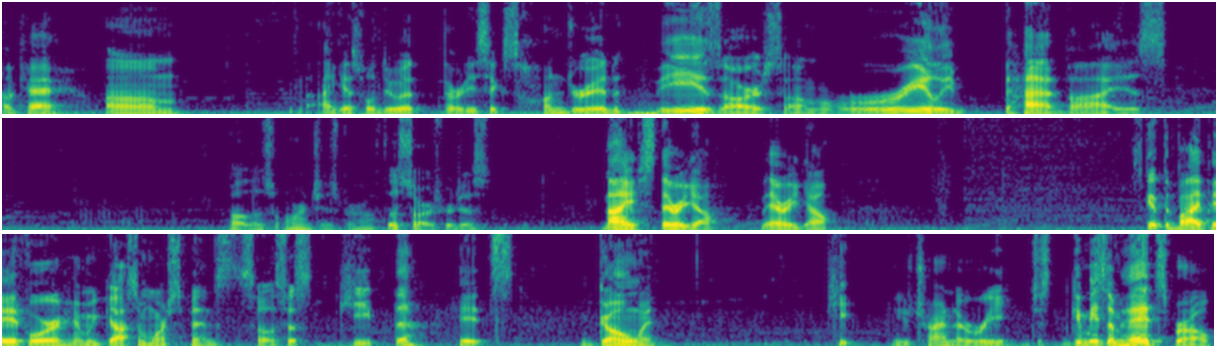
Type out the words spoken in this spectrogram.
Okay. Um I guess we'll do it 3600. These are some really bad buys. Oh, those oranges, bro. Those stars were just nice. There we go. There we go get the buy paid for, and we got some more spins. So let's just keep the hits going. Keep. You're trying to re. Just give me some hits, bro.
